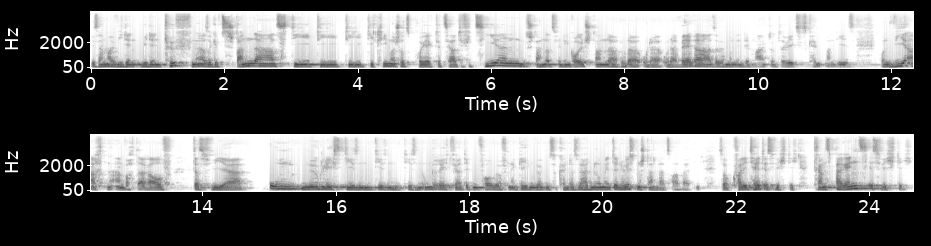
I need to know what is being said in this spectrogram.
ich sag mal, wie den, wie den TÜV. Ne? Also gibt es Standards, die, die, die, die Klimaschutzprojekte zertifizieren, Standards für den Goldstandard oder, oder, oder Vera. Also wenn man in dem Markt unterwegs ist, kennt man dies. Und wir achten einfach darauf, dass wir um möglichst diesen, diesen, diesen ungerechtfertigten Vorwürfen entgegenwirken zu können, dass wir halt nur mit den höchsten Standards arbeiten. So, Qualität ist wichtig. Transparenz ist wichtig.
